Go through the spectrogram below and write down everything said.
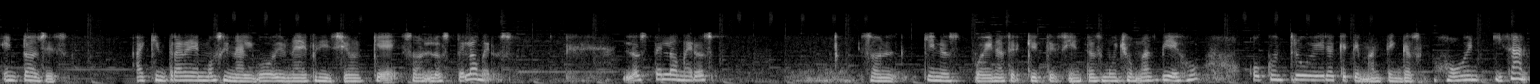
Entonces, aquí entraremos en algo de una definición que son los telómeros. Los telómeros son quienes pueden hacer que te sientas mucho más viejo o contribuir a que te mantengas joven y sano.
